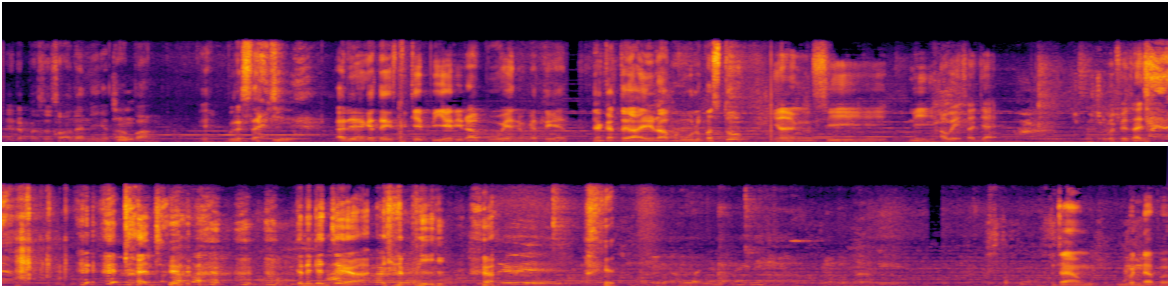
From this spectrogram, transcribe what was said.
Dia dapat soalan ni kata abang. Eh, boleh lagi. Ada yang kata PKP hari Rabu kan, orang kata kan. Yang kata hari Rabu lepas tu yang si ni awet sajat. Boyfriend sajat. tak ada. Kena kerja tak? PKP. Macam benda apa?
